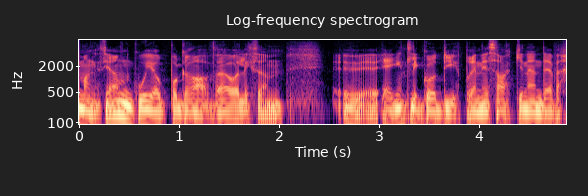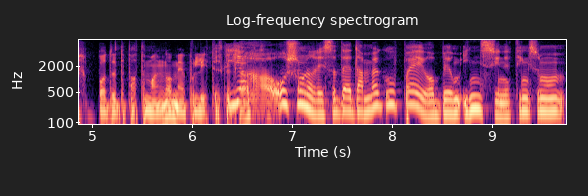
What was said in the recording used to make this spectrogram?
mange som gjør en god jobb på å grave og liksom uh, egentlig gå dypere inn i saken enn det både departementet og vi politiske har Ja, og journalister, Det de er gode på, er jo å be om innsyn i ting som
